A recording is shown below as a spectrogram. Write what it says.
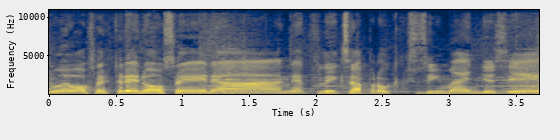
nuevos estrenos en ah, Netflix aproximándose.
